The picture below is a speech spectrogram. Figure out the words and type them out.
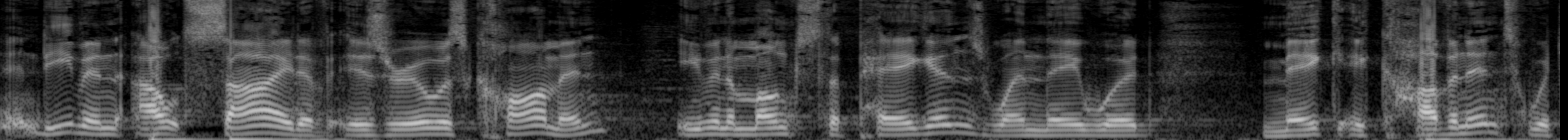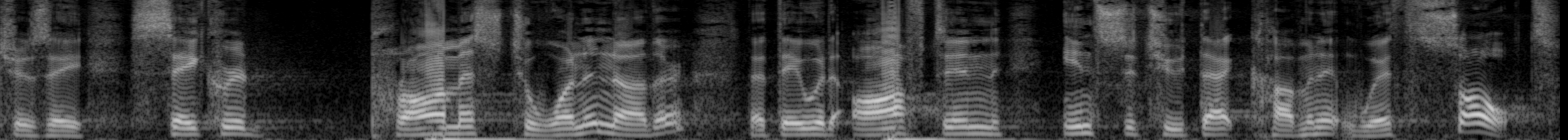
And even outside of Israel was common, even amongst the pagans, when they would make a covenant, which is a sacred promise to one another, that they would often institute that covenant with salt.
